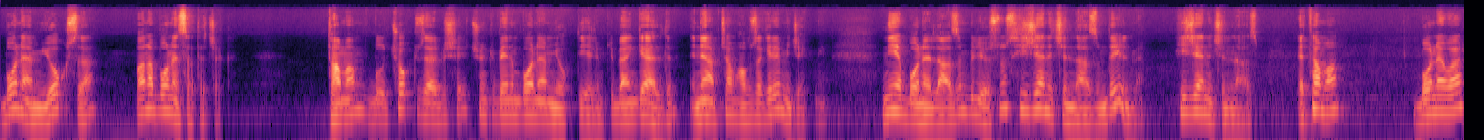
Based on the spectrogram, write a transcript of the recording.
Bonem yoksa bana bone satacak. Tamam bu çok güzel bir şey. Çünkü benim bonem yok diyelim ki ben geldim. E ne yapacağım havuza giremeyecek miyim? Niye bone lazım biliyorsunuz? Hijyen için lazım değil mi? Hijyen için lazım. E tamam bone var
